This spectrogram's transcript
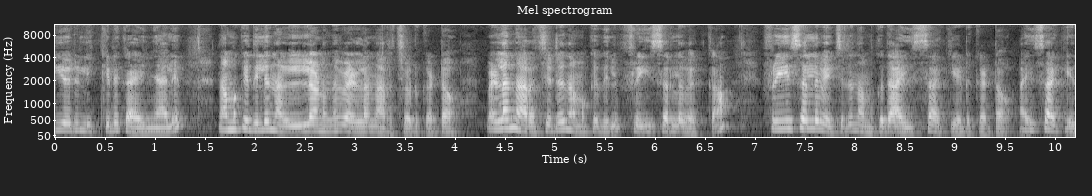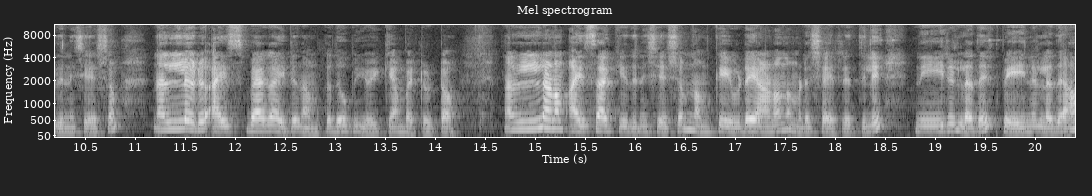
ഈ ഒരു ലിക്വിഡ് കഴിഞ്ഞാൽ നമുക്കിതിൽ നല്ലോണം വെള്ളം നിറച്ച് കൊടുക്കാം കേട്ടോ വെള്ളം നിറച്ചിട്ട് നമുക്കിതിൽ ഫ്രീസറിൽ വെക്കാം. ഫ്രീസറിൽ വെച്ചിട്ട് നമുക്കിത് ഐസാക്കി എടുക്കാം കേട്ടോ ഐസാക്കിയതിന് ശേഷം നല്ലൊരു ഐസ് ബാഗായിട്ട് നമുക്കിത് ഉപയോഗിക്കാൻ പറ്റും കേട്ടോ നല്ലോണം ഐസാക്കിയതിന് ശേഷം നമുക്ക് എവിടെയാണോ നമ്മുടെ ശരീരത്തിൽ നീരുള്ളത് പെയിനുള്ളത് ആ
